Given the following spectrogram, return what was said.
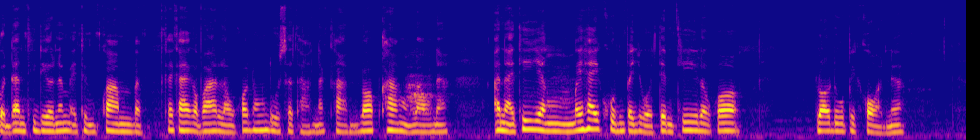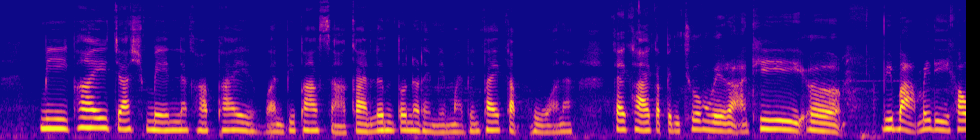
กดดันทีเดียวนะ หมายถึงความแบบคล้าย ๆ กับว่าเราก็ต้องดูสถานการณ์รอบข้างของเรานะ อันไหนที่ยังไม่ให้คุณประโยชน์เต็มที่เราก็รอดูไปก่อนนะ มีไพ่ judgment นะคะไพ่วันพิพากษาการเริ่มต้นอะไรใหม่ๆ เป็นไพ่กลับหัวนะ คล้าย ๆ กับเป็นช่วงเวลาที่เออวิบากไม่ดีเข้า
